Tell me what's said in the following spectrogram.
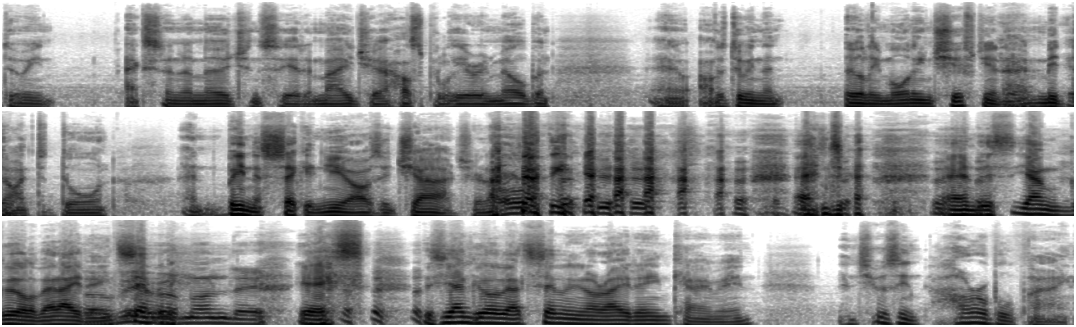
doing accident emergency at a major hospital here in Melbourne, and I was doing the early morning shift, you know, Yeah, midnight to dawn. And being the second year, I was in charge, you know. and uh, and this young girl, about 18, 17, Monday. yes, this young girl about 17 or 18 came in and she was in horrible pain.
